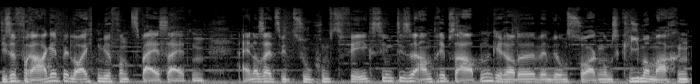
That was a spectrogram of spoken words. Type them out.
Diese Frage beleuchten wir von zwei Seiten. Einerseits, wie zukunftsfähig sind diese Antriebsarten, gerade wenn wir uns Sorgen ums Klima machen,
